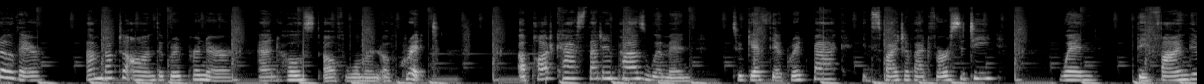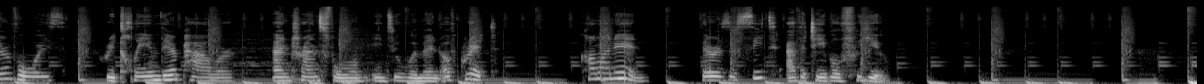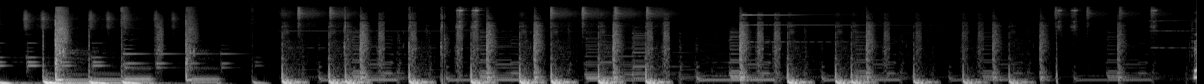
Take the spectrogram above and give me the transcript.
Hello there. I'm Dr. Ahne, the Gritpreneur and host of Woman of Grit, a podcast that empowers women to get their grit back in spite of adversity when they find their voice, reclaim their power, and transform into women of grit. Come on in. There is a seat at the table for you.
